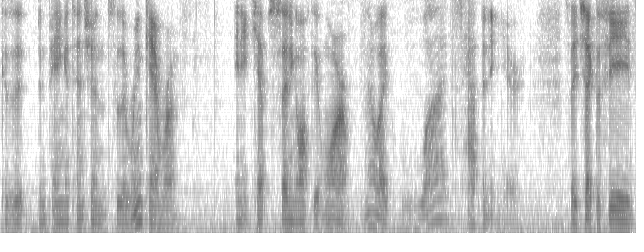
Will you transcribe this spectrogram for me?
because it had been paying attention to the ring camera, and it kept setting off the alarm. And they're like, "What's happening here?" So they check the feed.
